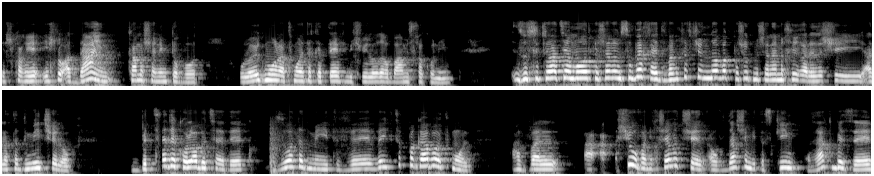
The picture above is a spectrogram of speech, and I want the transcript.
יש, קרי... יש לו עדיין כמה שנים טובות, הוא לא יגמור לעצמו את הכתף בשביל עוד ארבעה משחקונים. זו סיטואציה מאוד קשה ומסובכת, ואני חושבת שנובק פשוט משלם מחיר על איזושהי, על התדמית שלו. בצדק או לא בצדק, זו התדמית, ו- והיא קצת פגעה בו אתמול. אבל שוב, אני חושבת שהעובדה שמתעסקים רק בזה,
